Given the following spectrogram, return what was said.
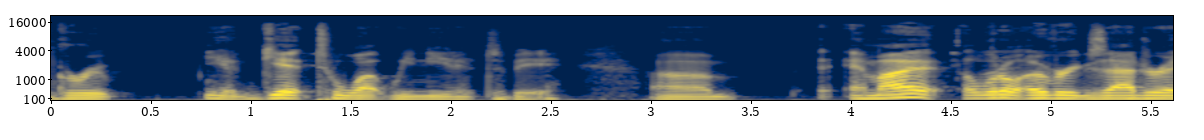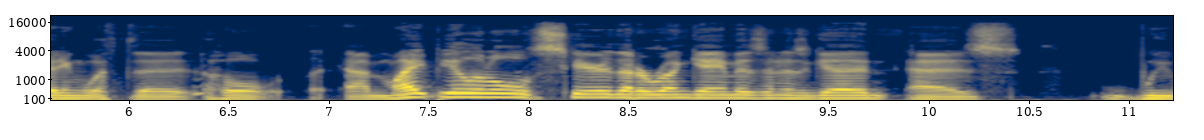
group, you know, get to what we need it to be. Um, am I a little over exaggerating with the whole? I might be a little scared that a run game isn't as good as we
